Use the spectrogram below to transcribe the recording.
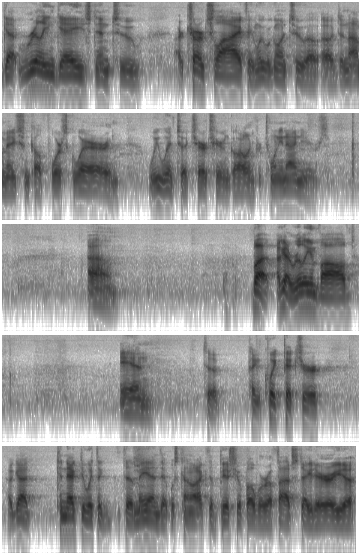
got really engaged into our church life, and we were going to a, a denomination called Foursquare, and we went to a church here in Garland for 29 years. Um, but I got really involved, and to paint a quick picture, I got connected with the, the man that was kind of like the bishop over a five state area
